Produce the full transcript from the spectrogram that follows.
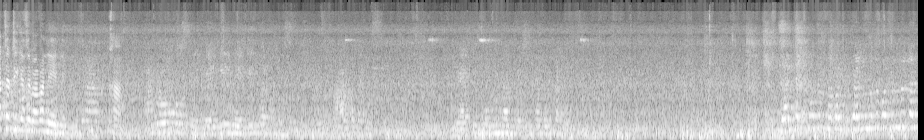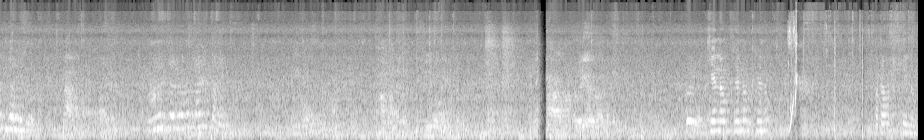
আচ্ছা ঠিক আছে বাবা নিয়ে নি। খা। বলছি। ম্যাগি ম্যাগির কথা বলছি আর কথা বলছি ম্যাগি কম না বেশি না বেশি না যার খেতে পছন্দ আমার বিরিয়ানি মতো পছন্দ তার বিরিয়ানি খাব আমি যেভাবে খাই তাই আমার একটা কিছু বলে দিতে হবে। হ্যাঁ, আমার হয়ে গেল আর কি। বলল, খেয়ে নাও খেয়ে নাও খেয়ে নাও ফটাফট খেয়ে নাও।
